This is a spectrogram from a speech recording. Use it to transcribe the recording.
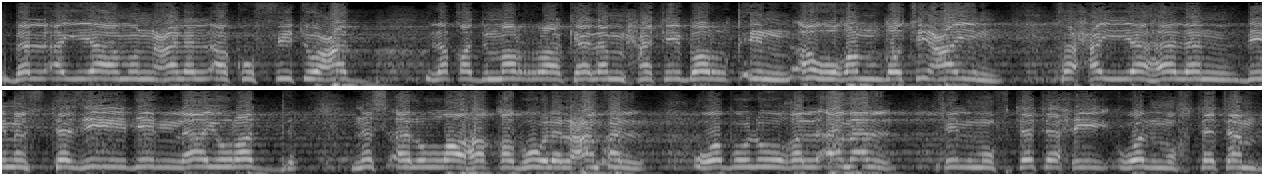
بل أيام على الأكف تعد لقد مر كلمحة برق أو غمضة عين. فحي هلا بمستزيد لا يرد. نسأل الله قبول العمل وبلوغ الأمل. في المفتتح والمختتم.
